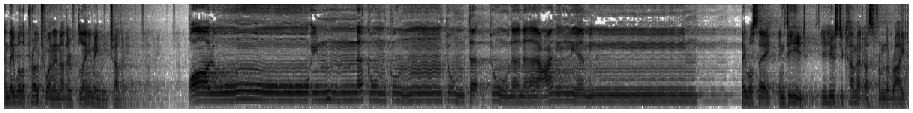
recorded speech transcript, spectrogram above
And they will approach one another blaming each other. قالوا انكم كنتم تاتوننا عن اليمين They will say, Indeed, you used to come at us from the right.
